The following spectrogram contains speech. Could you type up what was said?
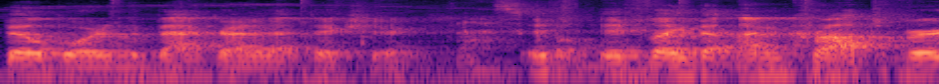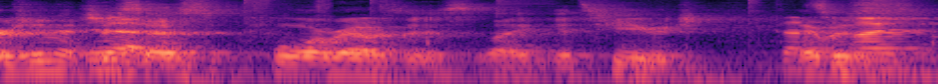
billboard in the background of that picture. That's cool. If, if like the uncropped version, it just yeah. says Four Roses. Like it's huge. That's it was amazing.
